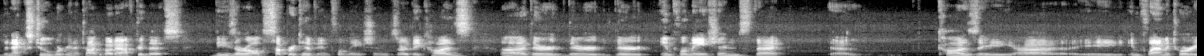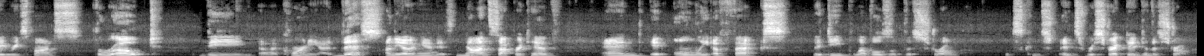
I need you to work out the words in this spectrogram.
the next two we're going to talk about after this, these are all suppurative inflammations, or they cause, uh, they're, they're, they're inflammations that uh, cause a, uh, a inflammatory response throughout the uh, cornea. This, on the other hand, is non-suppurative, and it only affects the deep levels of the stroma. It's, it's restricted to the stroma.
